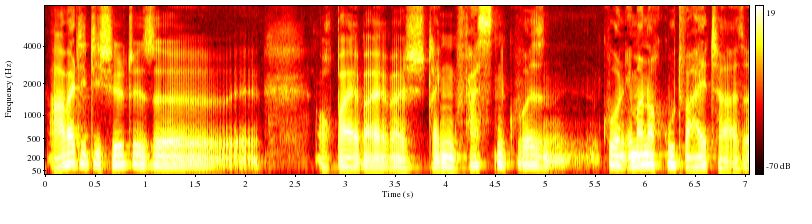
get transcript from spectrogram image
arbeitet die Schilddrüse äh, auch bei, bei, bei strengen Fastenkursen Kuren immer noch gut weiter. Also,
